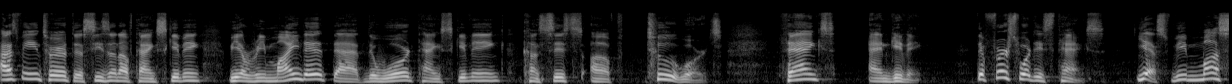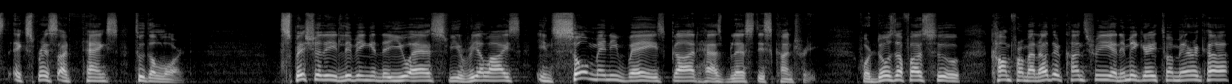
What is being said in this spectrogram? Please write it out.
As we enter the season of Thanksgiving, we are reminded that the word Thanksgiving consists of two words, thanks and giving. The first word is thanks. Yes, we must express our thanks to the Lord. Especially living in the U.S., we realize in so many ways God has blessed this country. For those of us who come from another country and immigrate to America,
